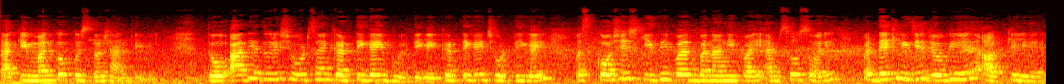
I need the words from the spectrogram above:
ताकि मन को कुछ तो शांति मिले। तो आधी अधूरी शूट्स हैं, करती गई, भूलती गई, करती गई, छोड़ती गई। बस कोशिश की थी, पर बना नहीं पाई। आई एम सो सॉरी पर देख लीजिए जो भी है आपके लिए है।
